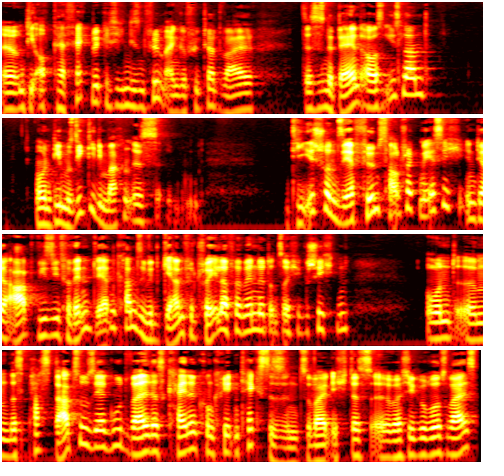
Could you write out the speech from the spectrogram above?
Äh, und die auch perfekt wirklich sich in diesen Film eingefügt hat, weil das ist eine Band aus Island. Und die Musik, die die machen, ist. Die ist schon sehr Film-Soundtrack-mäßig in der Art, wie sie verwendet werden kann. Sie wird gern für Trailer verwendet und solche Geschichten. Und ähm, das passt dazu sehr gut, weil das keine konkreten Texte sind, soweit ich das äh, bei Shigeros weiß.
